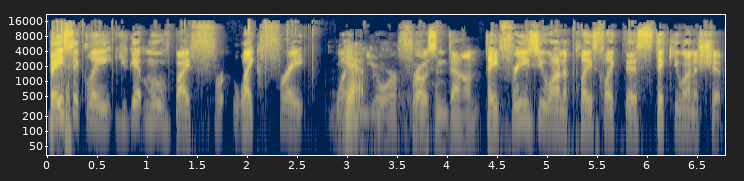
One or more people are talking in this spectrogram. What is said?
Basically, you get moved by fr- like freight when Yeah. you're frozen down. They freeze you on a place like this, stick you on a ship,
